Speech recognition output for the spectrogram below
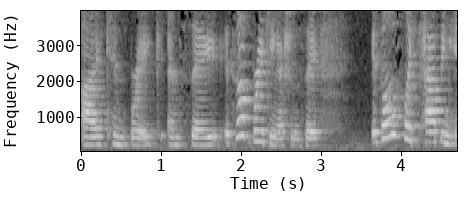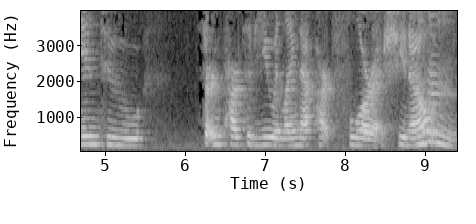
I can break and say it's not breaking. I shouldn't say. It's almost like tapping into certain parts of you and letting that part flourish. You know, Mm-hmm.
